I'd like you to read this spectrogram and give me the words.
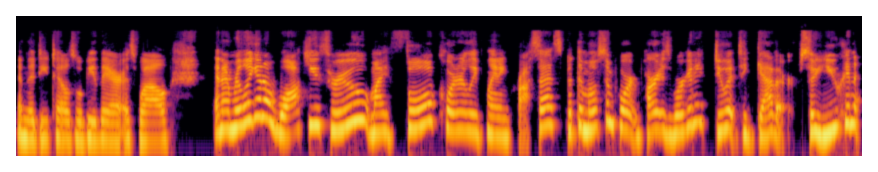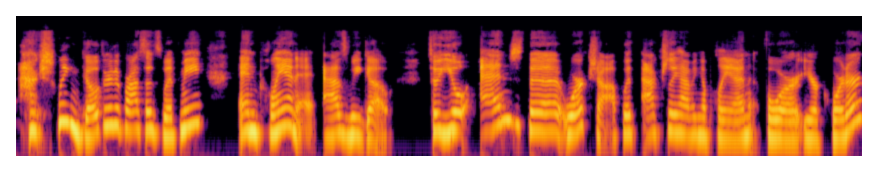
and the details will be there as well. And I'm really going to walk you through my full quarterly planning process. But the most important part is we're going to do it together. So you can actually go through the process with me and plan it as we go. So you'll end the workshop with actually having a plan for your quarter.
